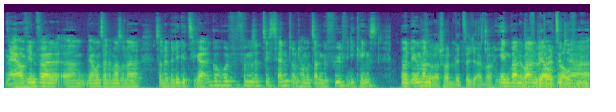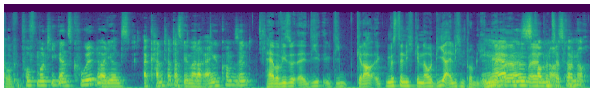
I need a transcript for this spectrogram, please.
Naja, auf jeden Fall, ähm, wir haben uns dann immer so eine, so eine billige Zigarre geholt für 75 Cent und haben uns dann gefühlt wie die Kings. Und irgendwann. Das war schon witzig einfach. Irgendwann waren wir auch mit der Puffmutti ganz cool, weil die uns erkannt hat, dass wir mal da reingekommen sind. Hä, aber wieso, äh, die, die genau, müsste nicht genau die eigentlich ein Problem naja, mit eurem das äh, kommt Konzept noch, kommt noch.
